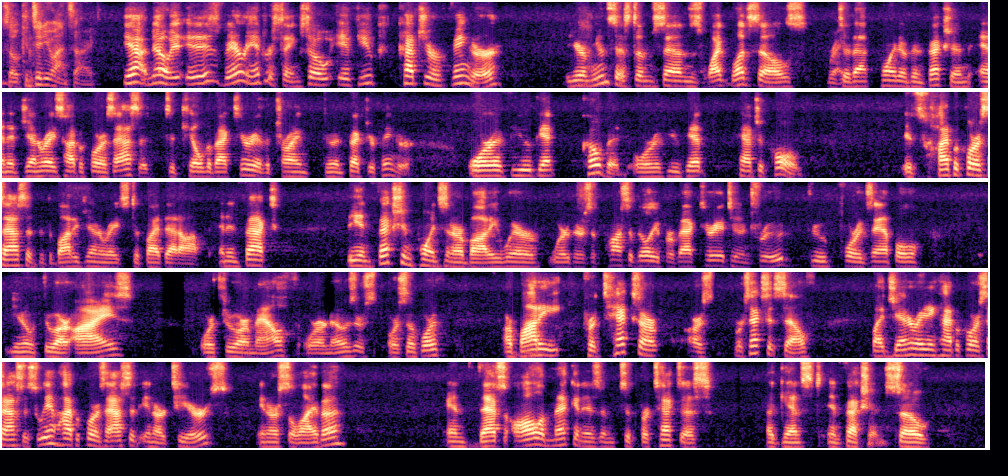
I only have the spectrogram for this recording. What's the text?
so continue on. Sorry. Yeah, no, it, it is very interesting. So if you cut your finger, your immune system sends white blood cells right. to that point of infection, and it generates hypochlorous acid to kill the bacteria that trying to infect your finger. Or if you get COVID, or if you get catch a cold, it's hypochlorous acid that the body generates to fight that off. And in fact, the infection points in our body where where there's a possibility for bacteria to intrude through, for example, you know, through our eyes or through our mouth or our nose or, or so forth, our body protects our, our protects itself by generating hypochlorous acid. So we have hypochlorous acid in our tears, in our saliva, and that's all a mechanism to protect us against infection. So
